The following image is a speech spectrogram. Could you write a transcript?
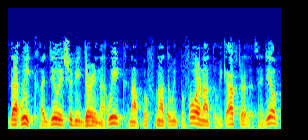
That week. Ideally it should be during that week, not bef- not the week before, not the week after. That's ideal.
